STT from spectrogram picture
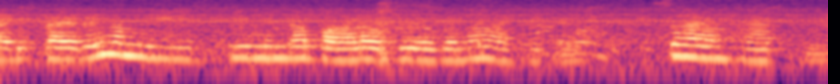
ನಡೀತಾ ಇದೆ. ನಮ್ಗೆ ಈ ಸ್ಕೀಮಿಂದ ಭಾಳ ಉಪಯೋಗನೂ ಆಗಿದೆ. ಸೊ ಐ ಆಮ್ ಹ್ಯಾಪಿ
